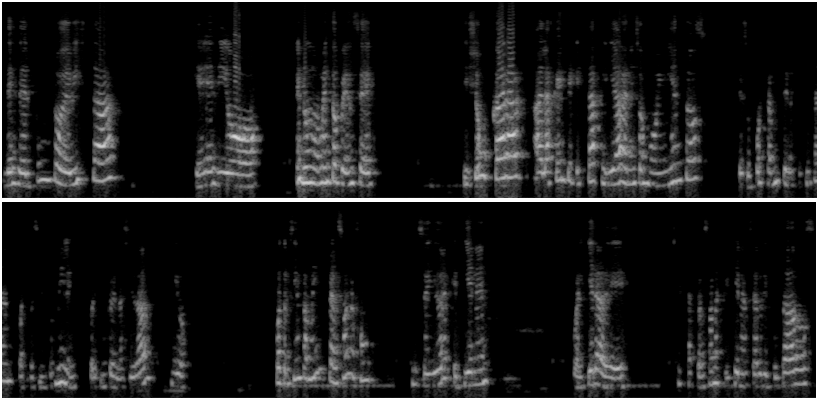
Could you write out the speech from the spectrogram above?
desde el punto de vista que digo, en un momento pensé, si yo buscara a la gente que está afiliada en esos movimientos, que supuestamente necesitan 400.000, por ejemplo, en la ciudad, digo, 400.000 personas son los seguidores que tienen cualquiera de estas personas que quieren ser diputados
